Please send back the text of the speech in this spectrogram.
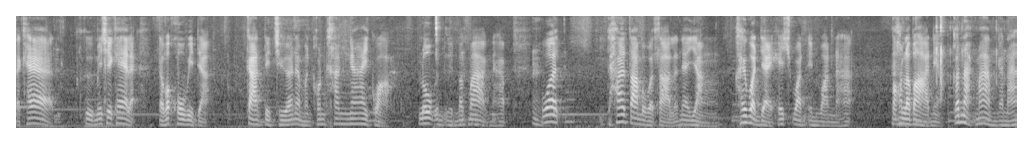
แต่แค่คือไม่ใช่แค่แหละ แต่ว่าโควิดอะการติดเชื้อเนี่ยมันค่อนข้างง่ายกว่าโรคอื่นๆมากๆนะครับอืมเพราะว่าถ้าตามประวัติศาสตร์แล้วเนี่ยอย่างไข้หวัดใหญ่ H1N1 นะฮะตอนระบาดเนี่ยก็หนักมากเหมือนกันนะ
